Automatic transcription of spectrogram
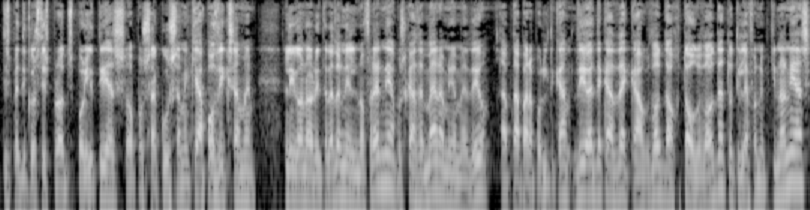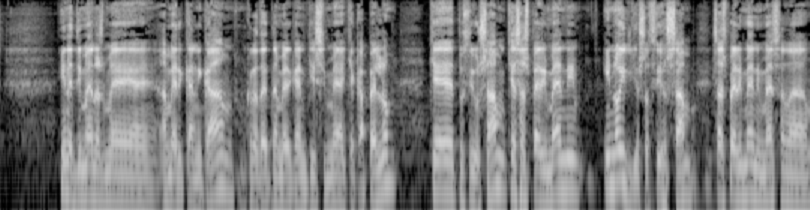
της 51η πολιτείας, όπως ακούσαμε και αποδείξαμε λίγο νωρίτερα. Εδώ είναι η Ελληνοφρένεια, όπως κάθε μέρα, μία με δύο, από τα παραπολιτικά. 2.11.10.80.880 το τηλέφωνο επικοινωνίας. Είναι εντυμένο με αμερικανικά, κρατάει την αμερικανική σημαία και καπέλο και του Θείου Σαμ και σας περιμένει. Είναι ο ίδιος ο Θείος Σαμ. Σας περιμένει μέσα να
